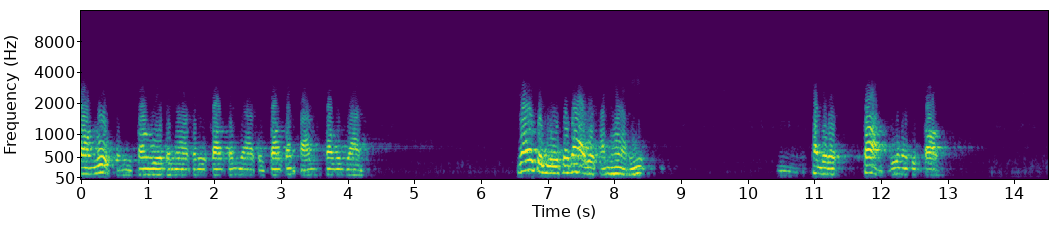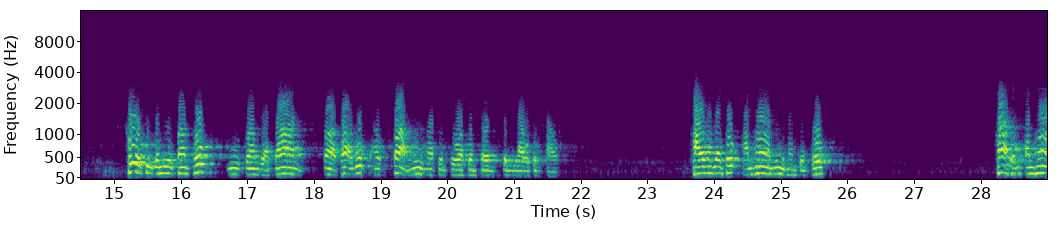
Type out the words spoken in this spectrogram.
กองรูปก็มีกองเวทนาก็มีกองสัญญาเป็นกองสังขารกองวิญญาณเราจะอยู่จะได้ด้วยขันห้านี้ท่านเรียกว่าก้อนหรือมันเป็นกองผู้ที่จะมีความทุกข์มีความเดือดร้อน ก็เพราะยึดเอาก้อนนี้มาเป็นตัวเป็นตนเป็นเราเป็นเขาใครมันเป็นทุกข์ขันห้านี่มันเป็นทุกข์เพราะเห็นขันห้า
